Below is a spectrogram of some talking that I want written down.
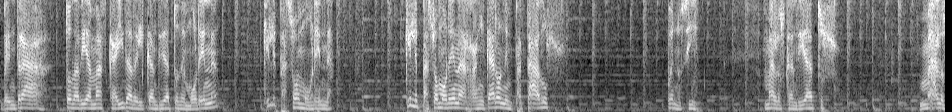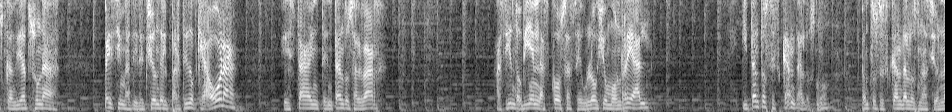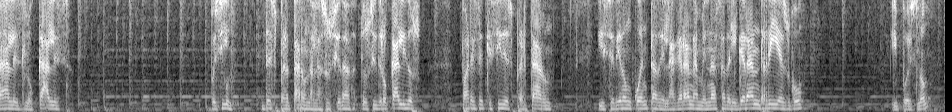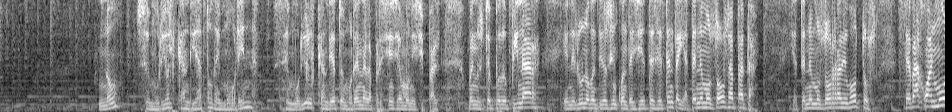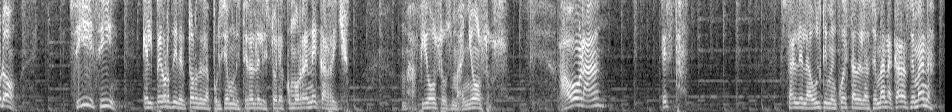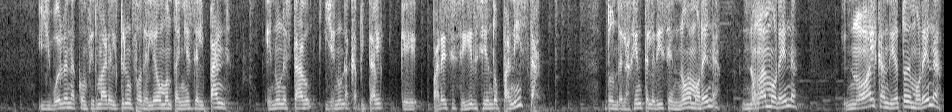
¿Vendrá todavía más caída del candidato de Morena? ¿Qué le pasó a Morena? ¿Qué le pasó a Morena? ¿Arrancaron empatados? Bueno, sí. Malos candidatos. Malos candidatos. Una pésima dirección del partido que ahora está intentando salvar, haciendo bien las cosas, Eulogio Monreal. Y tantos escándalos, ¿no? Tantos escándalos nacionales, locales. Pues sí, despertaron a la sociedad. Los hidrocálidos parece que sí despertaron y se dieron cuenta de la gran amenaza, del gran riesgo. Y pues no. No, se murió el candidato de Morena. Se murió el candidato de Morena a la presidencia municipal. Bueno, usted puede opinar en el 122-5770. Ya tenemos dos, Zapata. Ya tenemos dos radiovotos. Se va Juan Muro. Sí, sí. El peor director de la Policía Ministerial de la historia, como René Carrillo. Mafiosos, mañosos. Ahora, esta. Sale la última encuesta de la semana, cada semana. Y vuelven a confirmar el triunfo de Leo Montañez del PAN en un estado y en una capital que parece seguir siendo panista. Donde la gente le dice no a Morena, no a Morena, no al candidato de Morena.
